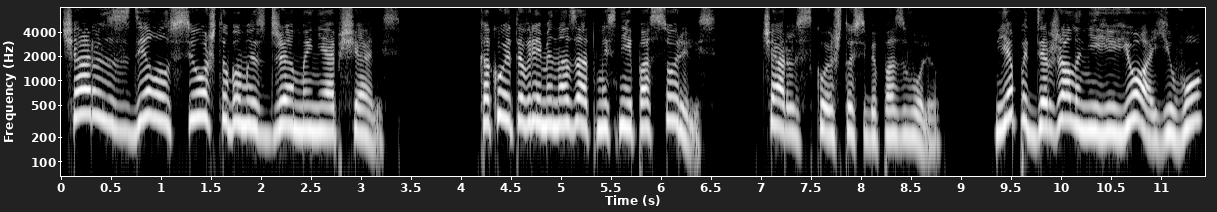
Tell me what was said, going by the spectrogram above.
Чарльз сделал все, чтобы мы с Джеммой не общались. Какое-то время назад мы с ней поссорились. Чарльз кое-что себе позволил. Я поддержала не ее, а его,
